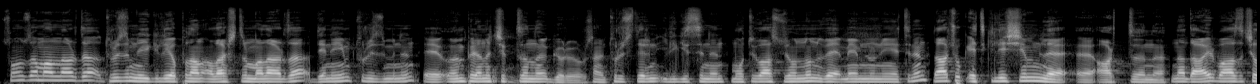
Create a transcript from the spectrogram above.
Son zamanlarda turizmle ilgili yapılan araştırmalarda deneyim turizminin e, ön plana çıktığını görüyoruz. Hani turistlerin ilgisinin, motivasyonunun ve memnuniyetinin daha çok etkileşimle e, arttığına dair bazı çalışmalar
